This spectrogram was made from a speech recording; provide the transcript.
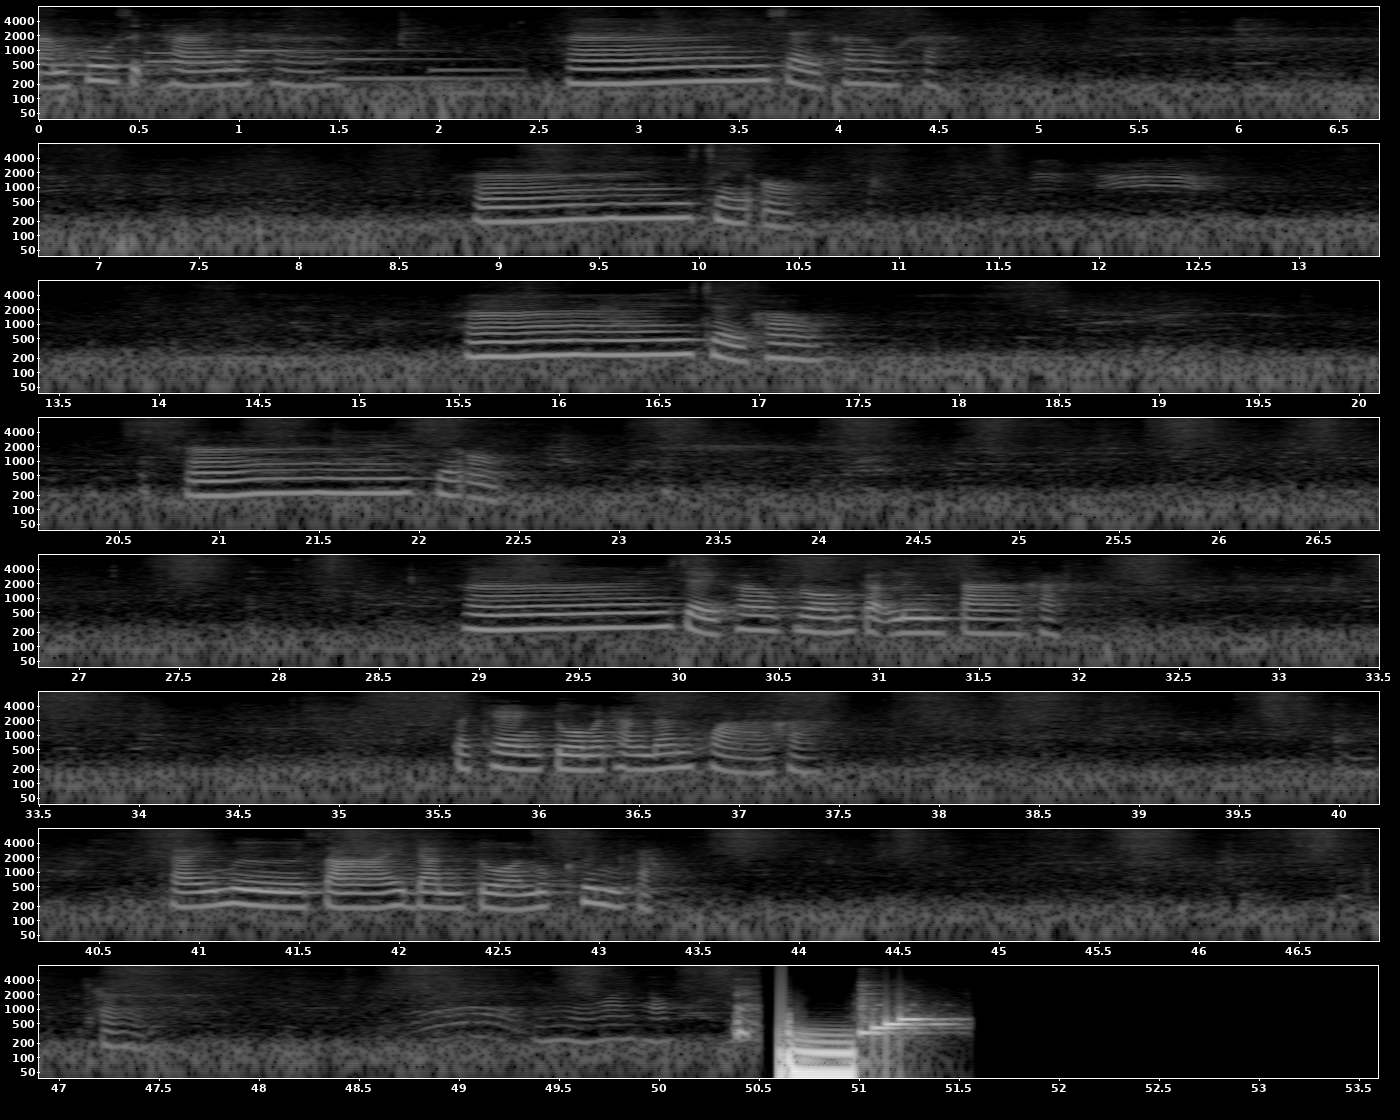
ามคู่สุดท้ายนะคะหายใจเข้าค่ะหายใจออกหายใจเข้าหายใจออก ยเข้าพร้อมกับลืมตาค่ะ ตะแคงตัวมาทางด้านขวาค่ะ ใช้มือซ้ายดันตัวลุกขึ้นค่ะ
